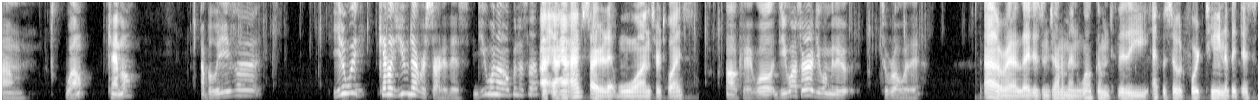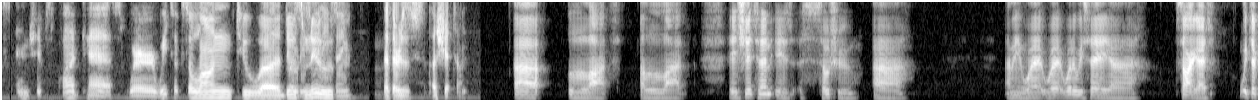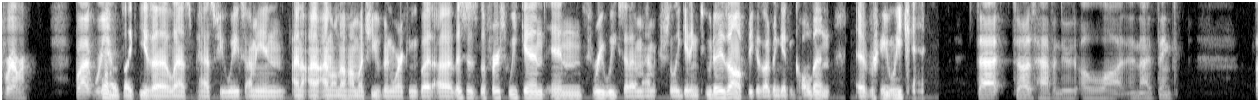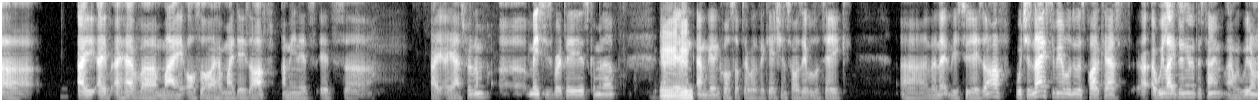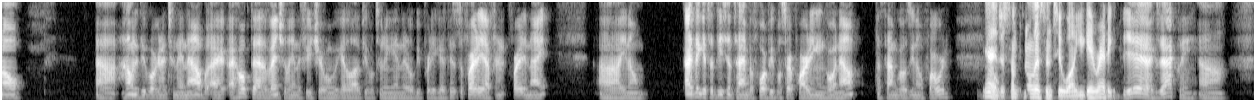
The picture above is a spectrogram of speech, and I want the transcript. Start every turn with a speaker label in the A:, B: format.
A: Um, well, Kendall, I believe. Uh, you know what, Kendall? You've never started this. Do you want to open this up?
B: I, I I've started it once or twice.
A: Okay. Well, do you want to start, or do you want me to to roll with it?
B: All right, ladies and gentlemen, welcome to the episode 14 of the Discs and Chips podcast, where we took so long to uh, do some news that there's a shit ton.
A: Uh, lots, a lot. A shit ton is so true. Uh, I mean, what what what do we say? Uh, sorry, guys, we took forever, but we're
B: Well, it's like these uh, last past few weeks. I mean, I, I I don't know how much you've been working, but uh, this is the first weekend in three weeks that I'm actually getting two days off because I've been getting called in every weekend.
A: That does happen, dude, a lot, and I think, uh, I I've, I have uh, my also I have my days off. I mean, it's it's uh, I I asked for them. Uh, Macy's birthday is coming up. I'm,
B: Mhm.
A: getting, I'm getting close up there with vacation, so I was able to take uh, the ne- these two days off, which is nice to be able to do this podcast. Uh, we like doing it at this time. I mean, we don't know uh, how many people are going to tune in now, but I, I hope that eventually in the future, when we get a lot of people tuning in, it'll be pretty good because it's a Friday after Friday night. Uh, you know, I think it's a decent time before people start partying and going out as time goes, you know, forward.
B: Yeah, just something to listen to while you get ready.
A: Yeah, exactly. Uh,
